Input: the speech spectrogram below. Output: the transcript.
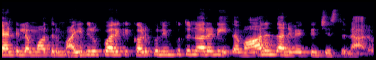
క్యాంటీన్లో మాత్రం ఐదు రూపాయలకి కడుపు నింపుతున్నారని తమ ఆనందాన్ని వ్యక్తం చేస్తున్నారు.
